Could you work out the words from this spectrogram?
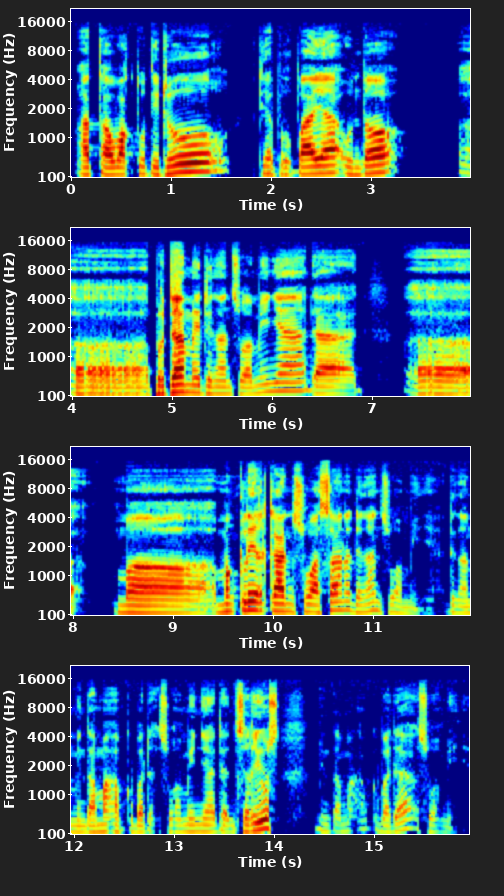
atau waktu tidur dia berupaya untuk uh, berdamai dengan suaminya dan uh, mengklirkan suasana dengan suaminya dengan minta maaf kepada suaminya dan serius minta maaf kepada suaminya.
